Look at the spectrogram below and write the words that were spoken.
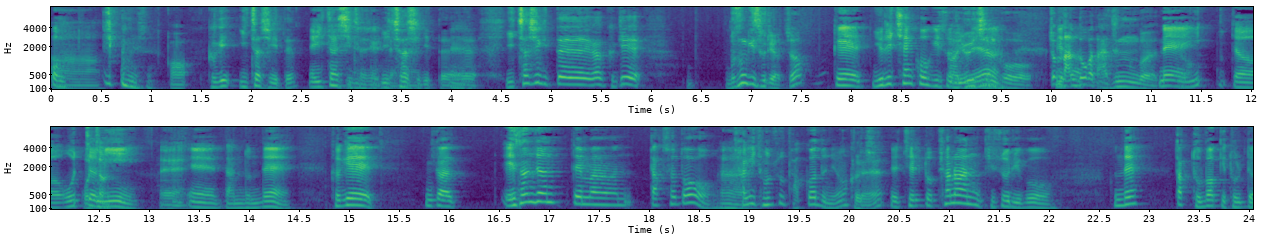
어, 아. 찌끔했어요. 어 그게 2차 시기 때? 네, 2차 시기. 2차 시기. 때. 2차 시기 때. 네. 2차 시기 때가 그게 무슨 기술이었죠? 그게 유리첸코 아, 기술인데요. 유리첸코. 좀 난도가 낮은 거였죠. 네, 이, 저 5.2 네. 예, 난도인데 그게 그러니까 예선전 때만 딱 서도 네. 자기 점수 받거든요. 그래? 근데 제일 또 편한 기술이고 근데 딱 두 바퀴 돌 때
